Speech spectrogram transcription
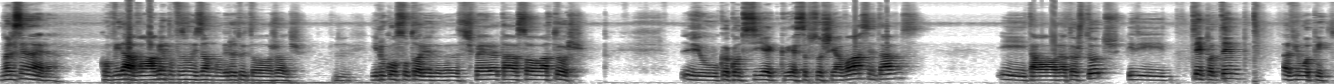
mas a cena era: convidavam alguém para fazer um exame gratuito aos olhos. E no consultório de, de espera estava só atores. E o que acontecia é que essa pessoa chegava lá, sentava-se e estavam lá os atores todos e de tempo a tempo havia um apito.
